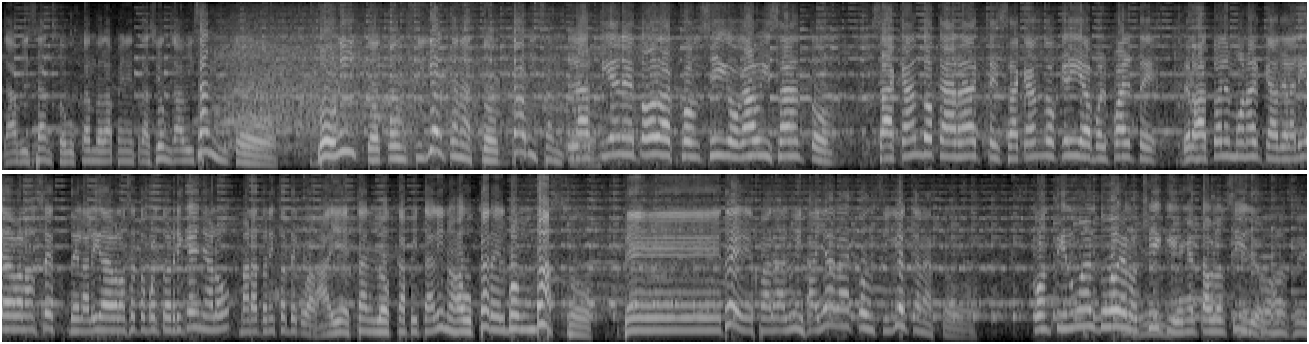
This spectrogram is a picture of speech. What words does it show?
Gaby Santos buscando la penetración. Gaby Santos. Bonito. Consiguió el canasto. Gaby Santos. Las tiene todas consigo Gaby Santos, sacando carácter, sacando cría por parte de los actuales monarcas de la Liga de Baloncesto, de la Liga de Baloncesto puertorriqueña, los maratonistas de Cuauhtémoc. Ahí están los capitalinos a buscar el bombazo de tres para Luis Ayala. Consiguió el canasto. Continúa el duelo, Chiqui, en el tabloncillo. Eso es así.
